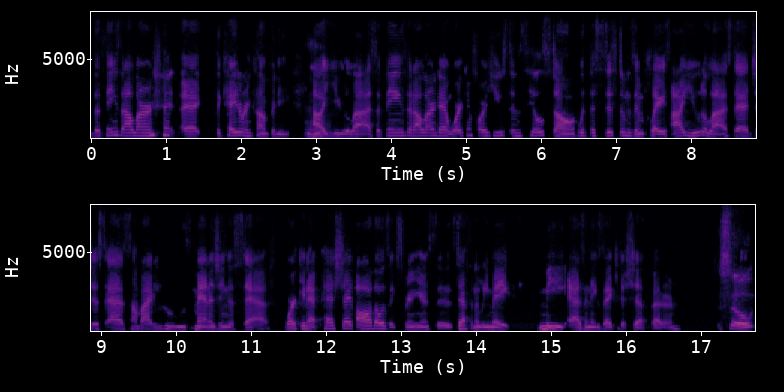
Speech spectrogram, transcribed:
the things I learned at the catering company, Mhm. I utilize the things that I learned at working for Houston's Hillstone with the systems in place. I utilize that just as somebody who's managing a staff, working at Pesce. All those experiences definitely make me as an executive chef better. So,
